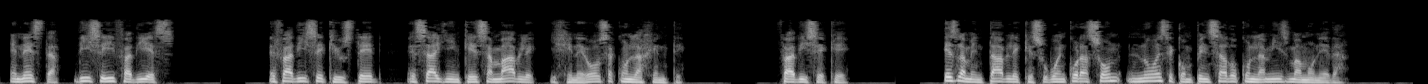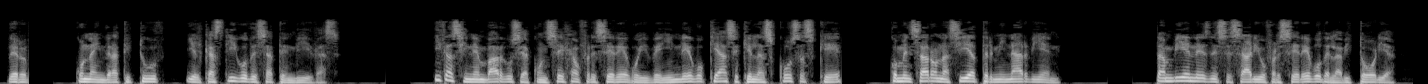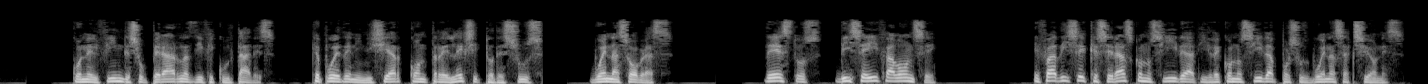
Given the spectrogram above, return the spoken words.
En esta, dice IFA 10. IFA dice que usted es alguien que es amable y generosa con la gente. Fa dice que es lamentable que su buen corazón no es compensado con la misma moneda. Pero, con la ingratitud y el castigo desatendidas. Ida sin embargo se aconseja ofrecer ego y ego que hace que las cosas que comenzaron así a terminar bien. También es necesario ofrecer ego de la victoria, con el fin de superar las dificultades, que pueden iniciar contra el éxito de sus buenas obras. De estos, dice Ifa 11. Ifa dice que serás conocida y reconocida por sus buenas acciones.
